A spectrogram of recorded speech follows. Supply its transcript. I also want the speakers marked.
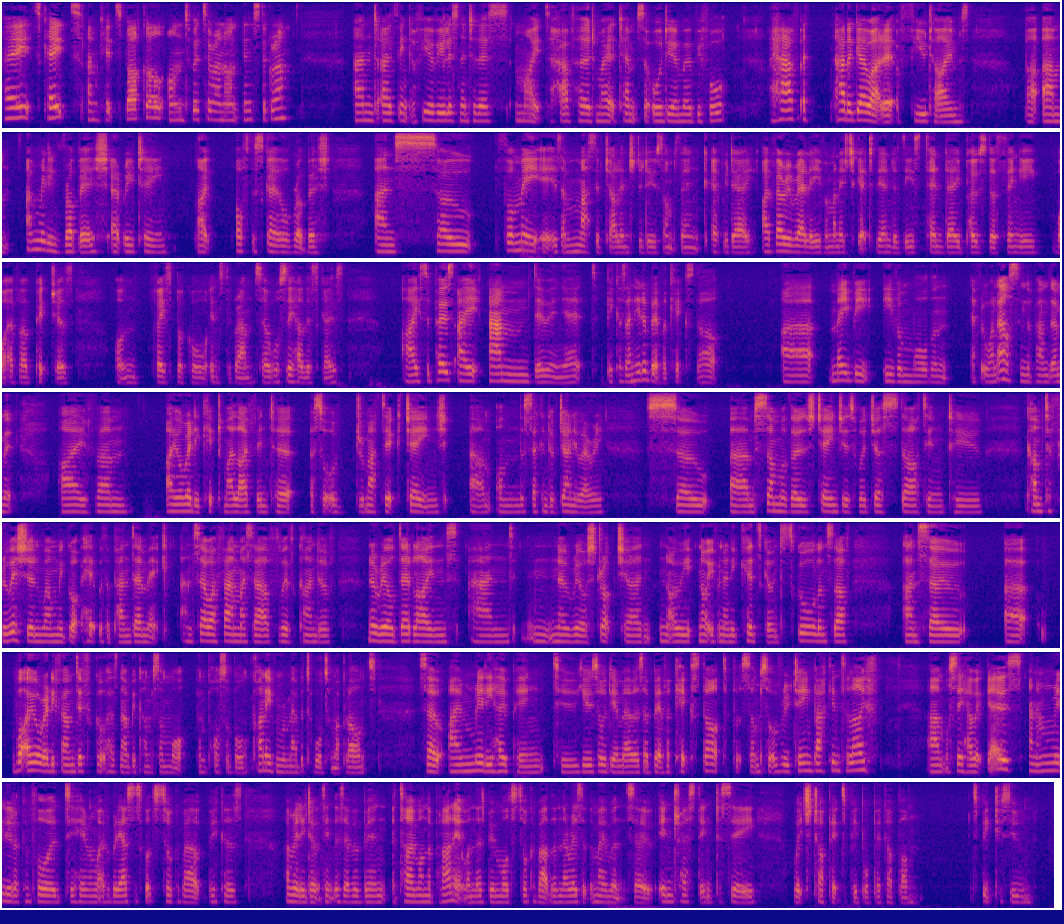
Speaker 1: Hey, it's Kate. I'm Kate Sparkle on Twitter and on Instagram. And I think a few of you listening to this might have heard my attempts at Audiomo before. I have a, had a go at it a few times, but um, I'm really rubbish at routine, like off the scale rubbish. And so for me, it is a massive challenge to do something every day. I very rarely even manage to get to the end of these 10 day poster thingy, whatever pictures on Facebook or Instagram. So we'll see how this goes. I suppose I am doing it because I need a bit of a kickstart. Uh, maybe even more than everyone else in the pandemic. I've um, I already kicked my life into a sort of dramatic change um, on the second of January, so um, some of those changes were just starting to come to fruition when we got hit with a pandemic. And so I found myself with kind of no real deadlines and no real structure, and no not even any kids going to school and stuff. And so uh, what I already found difficult has now become somewhat impossible. Can't even remember to water my plants. So I'm really hoping to use Audiomo as a bit of a kickstart to put some sort of routine back into life. Um, we'll see how it goes, and I'm really looking forward to hearing what everybody else has got to talk about because I really don't think there's ever been a time on the planet when there's been more to talk about than there is at the moment. So interesting to see which topics people pick up on. Speak to you soon.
